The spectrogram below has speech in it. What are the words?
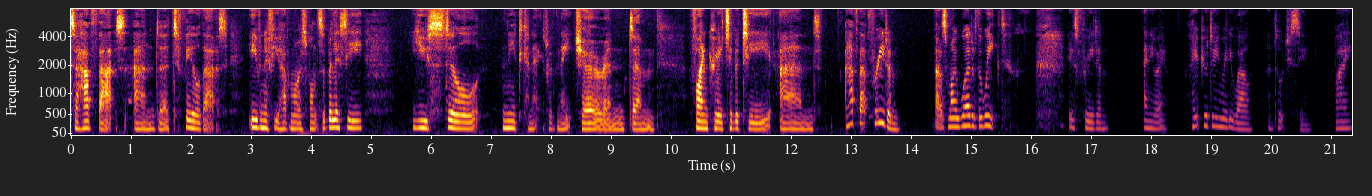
to have that and uh, to feel that even if you have more responsibility, you still need to connect with nature and um, find creativity and have that freedom. That was my word of the week. is freedom. Anyway, hope you're doing really well and talk to you soon. Bye.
